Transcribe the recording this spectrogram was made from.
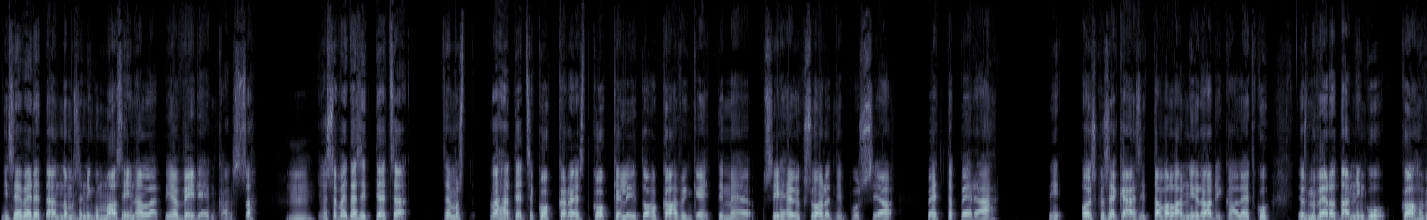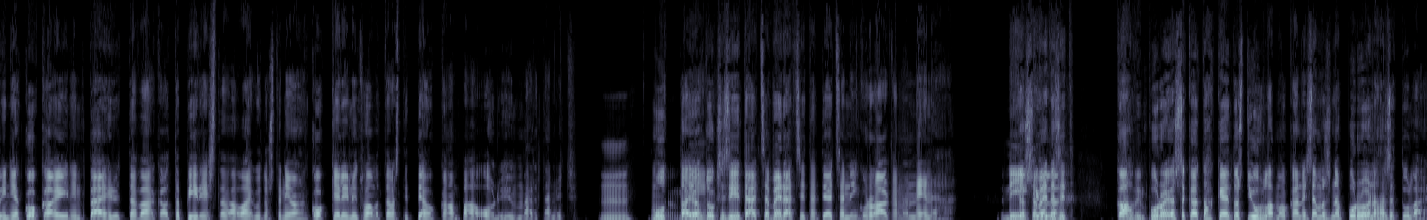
niin se vedetään tommosen niinku masinan läpi ja veden kanssa. Mm. Jos sä vetäisit, tiedätkö, semmoista vähän, tiedätkö, kokkareista kokkeliin tuohon kahvinkeittimeen, siihen yksi suodatnipussi ja vettä perää, niin olisiko sekään sitten tavallaan niin radikaali, että kun, jos me verrataan niin kuin kahvin ja kokaiinin päihdyttävää kautta piristävää vaikutusta, niin onhan kokkeli nyt huomattavasti tehokkaampaa, on ymmärtänyt. Mm. Mutta Niin. niin. johtuuko se siitä, että sä vedät sitä, tiedätkö, niin kuin raakana nenää? Niin, jos sä kyllä. vetäisit kahvin puro, jos sä käyt hakemaan tuosta juhlamokan, niin semmoisena puruinahan se tulee.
